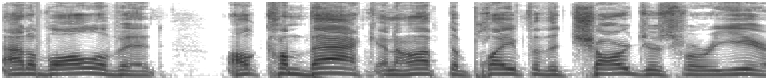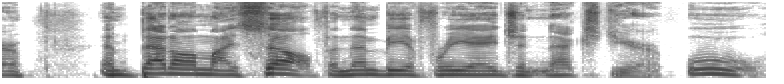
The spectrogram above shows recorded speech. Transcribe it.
out of all of it, I'll come back and I'll have to play for the Chargers for a year and bet on myself and then be a free agent next year. Ooh,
